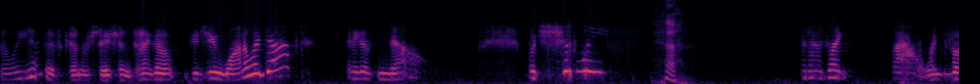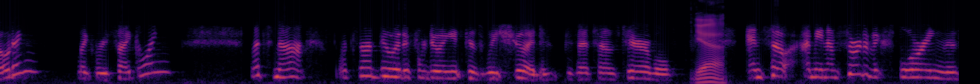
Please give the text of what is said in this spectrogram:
"No, we had this conversation." And I go, "Did you want to adopt?" And he goes, "No." But should we? Huh. And I was like, "Wow, like voting, like recycling? Let's not. Let's not do it if we're doing it because we should, because that sounds terrible." Yeah. and so I mean I'm sort of exploring this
